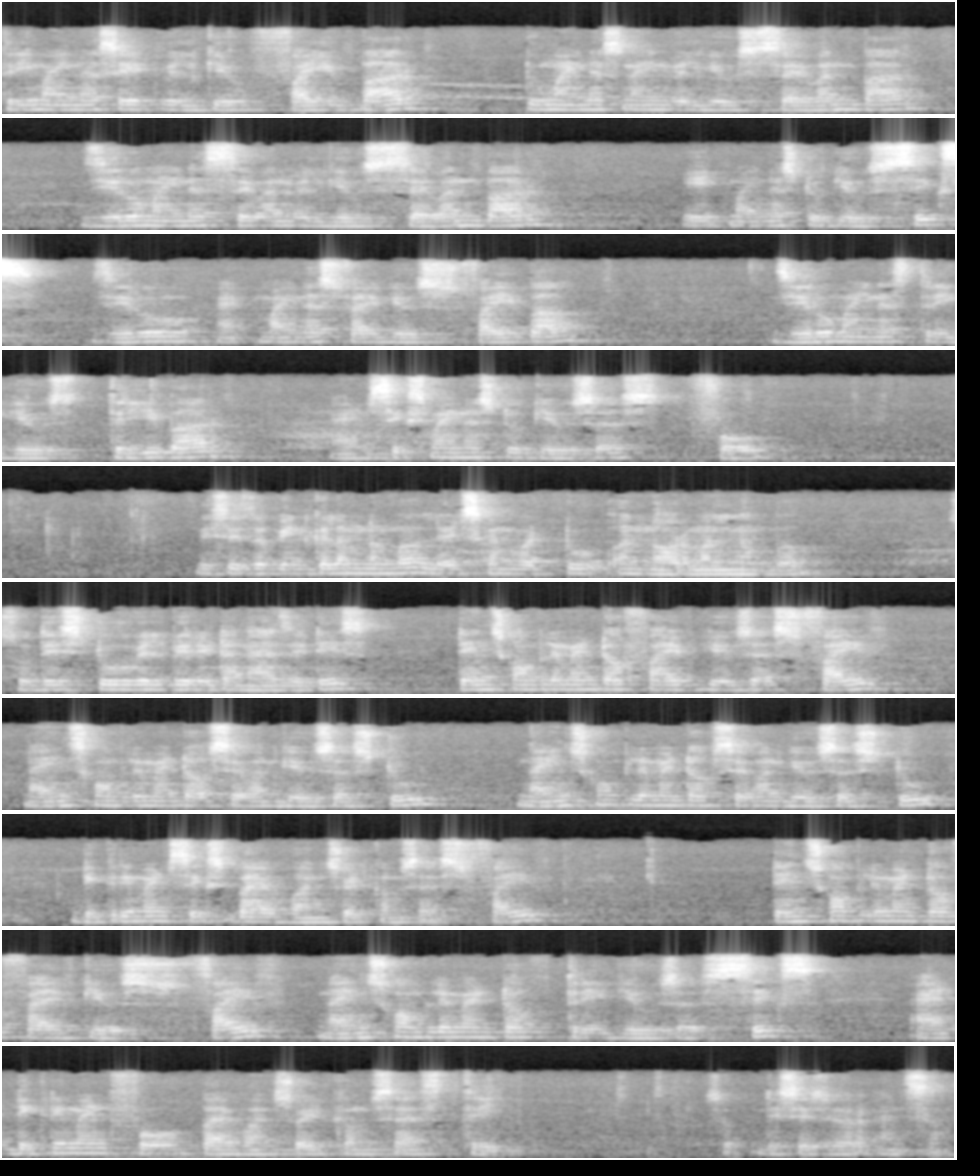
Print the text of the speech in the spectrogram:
3 minus 8 will give 5 bar. 2 minus 9 will give 7 bar. 0 minus 7 will give 7 bar. 8 minus 2 gives 6 0 minus 5 gives 5 bar 0 minus 3 gives 3 bar and 6 minus 2 gives us 4 this is a Vinculum number let's convert to a normal number so this 2 will be written as it is. 10's complement of 5 gives us 5. 9's complement of 7 gives us 2. 9's complement of 7 gives us 2. Decrement 6 by 1 so it comes as 5. 10's complement of 5 gives 5. 9's complement of 3 gives us 6. And decrement 4 by 1 so it comes as 3. So this is your answer.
